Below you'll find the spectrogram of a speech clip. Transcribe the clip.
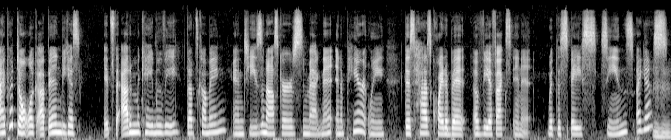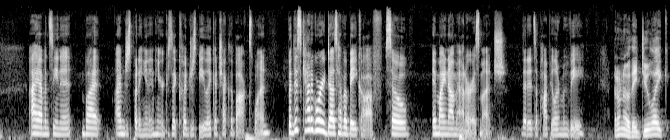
I put Don't Look Up in because it's the Adam McKay movie that's coming, and he's an Oscars magnet, and apparently this has quite a bit of VFX in it with the space scenes, I guess. Mm-hmm. I haven't seen it, but I'm just putting it in here because it could just be like a check the box one. But this category does have a bake off, so it might not matter as much that it's a popular movie. I don't know. They do like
